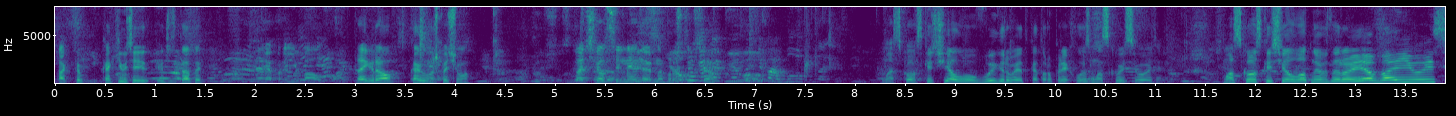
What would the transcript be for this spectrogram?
Так, ты, какие у тебя результаты? Я проебал. Проиграл? Как думаешь, почему? Да, чел сильнее, наверное, просто и все. Московский чел его выигрывает, который приехал из Москвы сегодня. Московский чел в одной второй, я боюсь.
